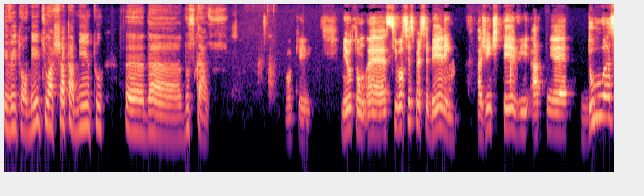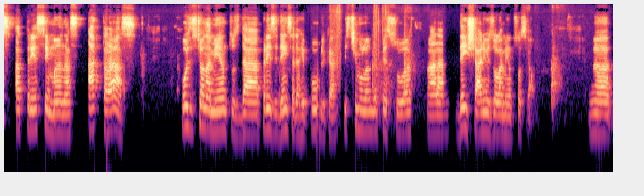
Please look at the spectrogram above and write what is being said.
eventualmente, o achatamento uh, da, dos casos. Ok. Milton, é, se vocês perceberem, a gente teve até duas a três semanas atrás posicionamentos da presidência da República estimulando as pessoas para deixarem o isolamento social. Uh,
